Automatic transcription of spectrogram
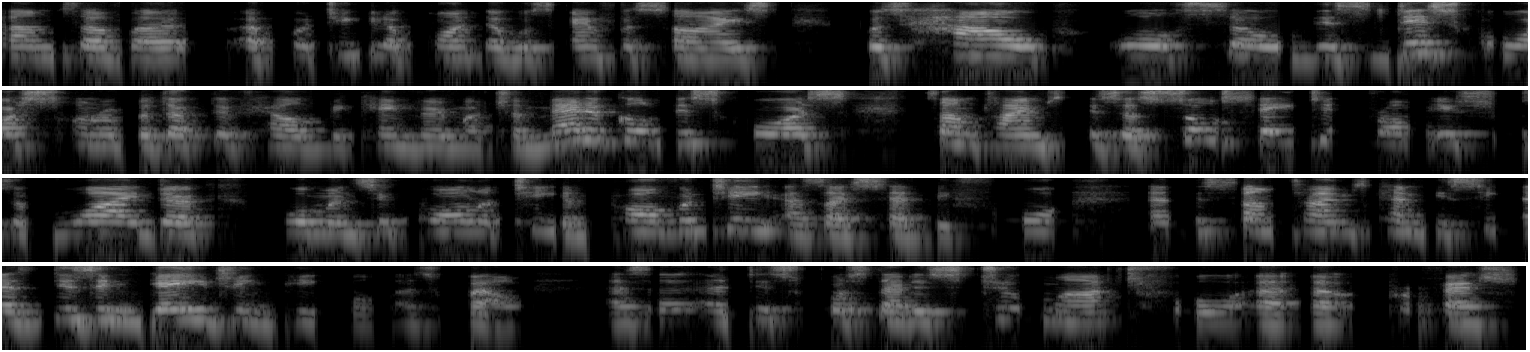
terms of a, a, particular point that was emphasized was how also this discourse on reproductive health became very much a medical discourse, sometimes is associated from issues of wider women's equality and poverty, as I said before, and this sometimes can be seen as disengaging people as well, as a, a discourse that is too much for a, a professional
